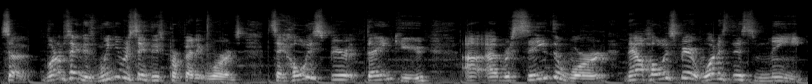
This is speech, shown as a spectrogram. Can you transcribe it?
So, what I'm saying is, when you receive these prophetic words, say, Holy Spirit, thank you uh, I received the word. Now, Holy Spirit, what does this mean?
